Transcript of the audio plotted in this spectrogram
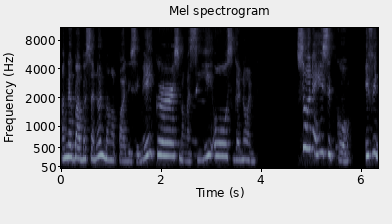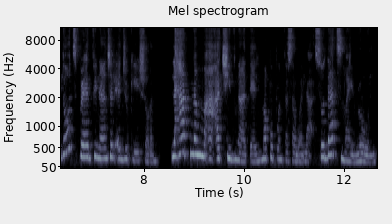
Ang nagbabasa nun, mga policymakers, mga CEOs, ganon. So, naisip ko, if we don't spread financial education, lahat ng maa-achieve natin mapupunta sa wala. So that's my role.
